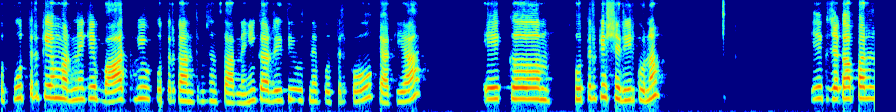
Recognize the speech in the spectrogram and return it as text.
तो पुत्र के मरने के बाद भी वो पुत्र का अंतिम संस्कार नहीं कर रही थी। उसने पुत्र को क्या किया? एक पुत्र के शरीर को ना एक जगह पर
